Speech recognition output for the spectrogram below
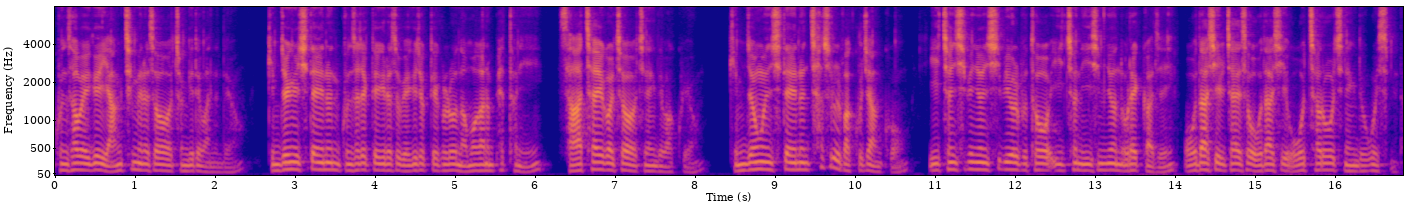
군사 외교의 양 측면에서 전개돼 왔는데요. 김정일 시대에는 군사적 대결에서 외교적 대결로 넘어가는 패턴이 4차에 걸쳐 진행돼 왔고요. 김정은 시대에는 차수를 바꾸지 않고 2012년 12월부터 2020년 올해까지 5-1차에서 5-5차로 진행되고 있습니다.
